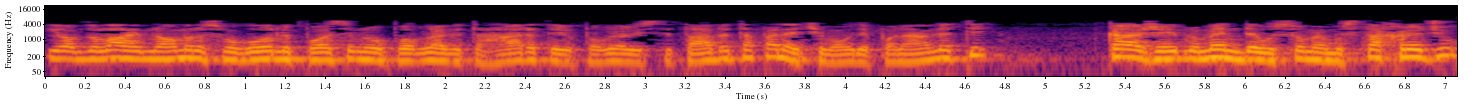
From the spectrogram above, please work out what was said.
i o Abdullah ibn Omeru smo govorili posebno u poglavlju Taharata i u poglavlju Stetabeta, pa nećemo ovdje ponavljati kaže Ibn Mende u svome Mustahređu,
